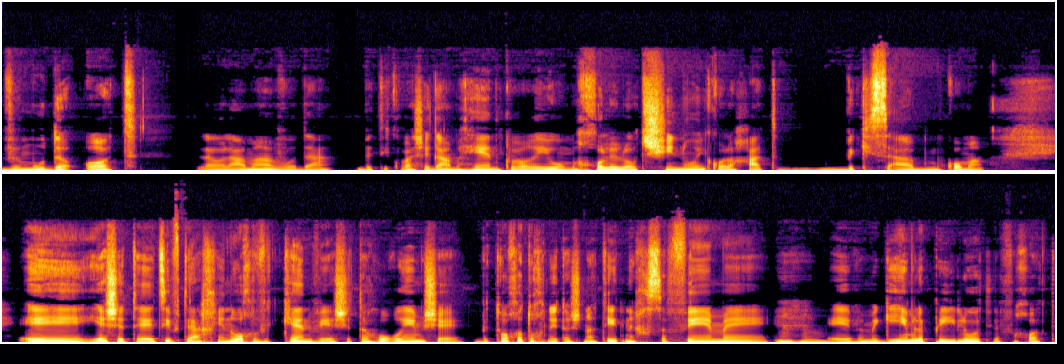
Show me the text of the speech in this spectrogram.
ומודעות לעולם העבודה, בתקווה שגם הן כבר יהיו מחוללות שינוי, כל אחת בכיסאה במקומה. אה, יש את אה, צוותי החינוך, וכן, ויש את ההורים שבתוך התוכנית השנתית נחשפים mm-hmm. ומגיעים לפעילות, לפחות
